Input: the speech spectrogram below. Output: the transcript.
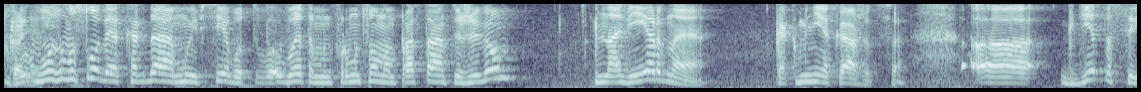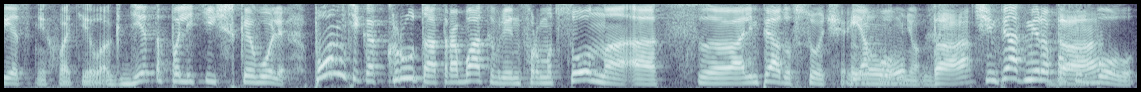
В, в условиях, когда мы все вот в, в этом информационном пространстве живем, наверное, как мне кажется, э, где-то средств не хватило, где-то политической воли. Помните, как круто отрабатывали информационно э, с Олимпиаду в Сочи? Я ну, помню. Да. Чемпионат мира да, по футболу.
